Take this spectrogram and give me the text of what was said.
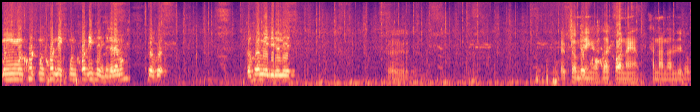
มึงมึงคนมึงคนอีกมึงคนอีกหนึ่งเดี๋ยวก็ได้มั้งเผื่อเพื่อเผื่อเพื่อมีดีลีทเออไปเพิ่มเองอะละก่อนนะขนาดนั้นเลยเหรอ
